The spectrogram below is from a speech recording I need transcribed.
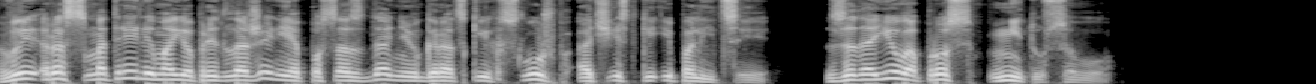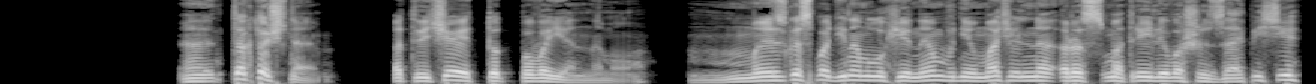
Вы рассмотрели мое предложение по созданию городских служб очистки и полиции. Задаю вопрос Митусову. «Э, «Так точно», — отвечает тот по-военному. «Мы с господином Лухиным внимательно рассмотрели ваши записи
